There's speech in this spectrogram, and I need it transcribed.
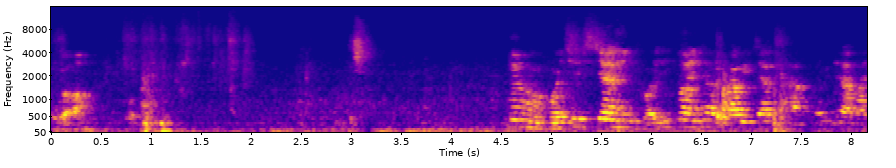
五个啊。那我回去下你回去转一下，泡一下茶，等一下吧。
